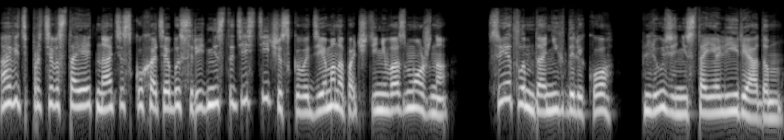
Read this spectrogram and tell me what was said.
А ведь противостоять натиску хотя бы среднестатистического демона почти невозможно. Светлым до них далеко. Люди не стояли и рядом.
